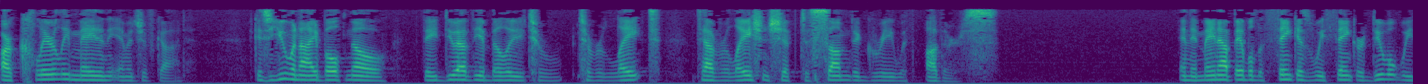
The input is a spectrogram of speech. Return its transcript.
are clearly made in the image of God. Because you and I both know they do have the ability to, to relate, to have relationship to some degree with others and they may not be able to think as we think or do what we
